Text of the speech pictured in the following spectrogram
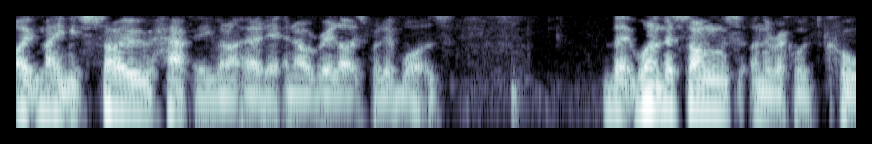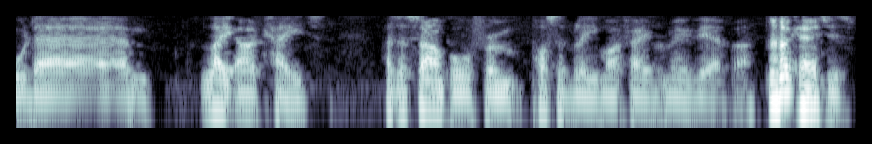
it made me so happy when I heard it and I realised what it was, that one of the songs on the record called um, Late Arcades has a sample from possibly my favourite movie ever, okay. which is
